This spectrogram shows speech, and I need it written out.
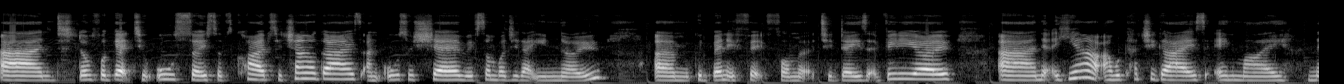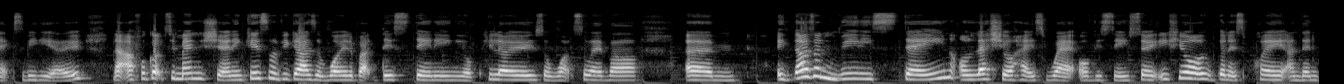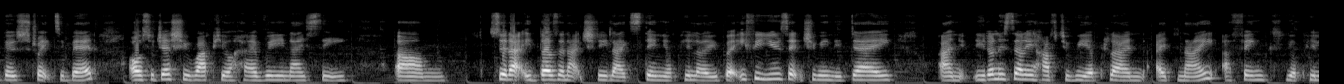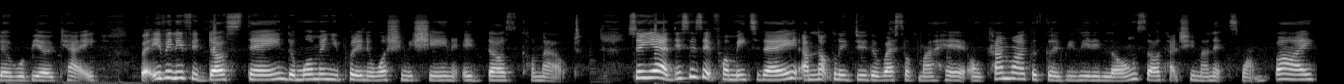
and don't forget to also subscribe to the channel guys and also share with somebody that you know um, could benefit from today's video and yeah i will catch you guys in my next video. Now i forgot to mention in case some of you guys are worried about this staining your pillows or whatsoever um, it doesn't really stain unless your hair is wet obviously. So if you're gonna spray and then go straight to bed I'll suggest you wrap your hair really nicely um, so that it doesn't actually like stain your pillow. But if you use it during the day and you don't necessarily have to reapply at night. I think your pillow will be okay. But even if it does stain the moment you put in a washing machine it does come out. So yeah this is it for me today. I'm not going to do the rest of my hair on camera because it's going to be really long. So I'll catch you in my next one. Bye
